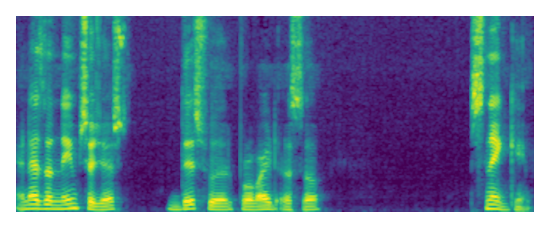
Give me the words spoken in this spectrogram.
And as the name suggests this will provide us a snake game.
